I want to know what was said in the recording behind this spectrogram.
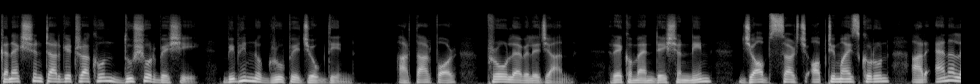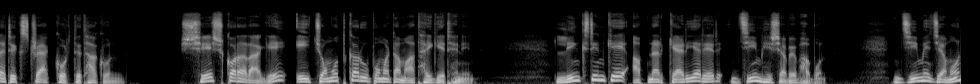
কানেকশন টার্গেট রাখুন দুশোর বেশি, বিভিন্ন গ্রুপে যোগ দিন। আর তারপর প্রো লেভেলে যান। রেকমেন্ডেশন নিন জব সার্চ অপটিমাইজ করুন, আর অ্যানালিটিক্স ট্র্যাক করতে থাকুন। শেষ করার আগে এই চমৎকার উপমাটা মাথায় গেঁথে নিন। লিঙ্কসটিনকে আপনার ক্যারিয়ারের জিম হিসাবে ভাবুন। জিমে যেমন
